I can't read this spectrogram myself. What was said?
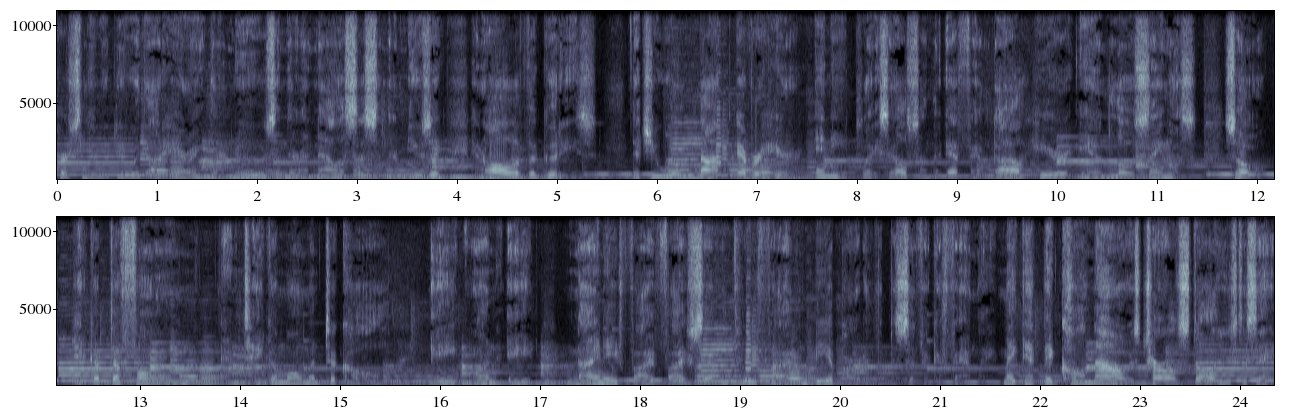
personally would do without hearing their news and their analysis and their music and all of the goodies that you will not ever hear any place else on the FM dial here in Los Angeles. So pick up the phone and take a moment to call 818-985-5735 and be a part of the Pacifica family. Make that big call now, as Charles Stahl used to say.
